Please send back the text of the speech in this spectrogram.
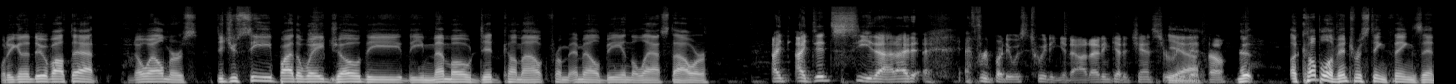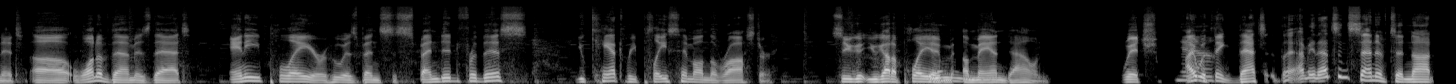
What are you gonna do about that? No Elmers. Did you see, by the way, Joe? The the memo did come out from MLB in the last hour. I I did see that. I everybody was tweeting it out. I didn't get a chance to yeah. read it though a couple of interesting things in it. Uh, one of them is that any player who has been suspended for this, you can't replace him on the roster. So you you got to play a, a, man down, which yeah. I would think that's I mean that's incentive to not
